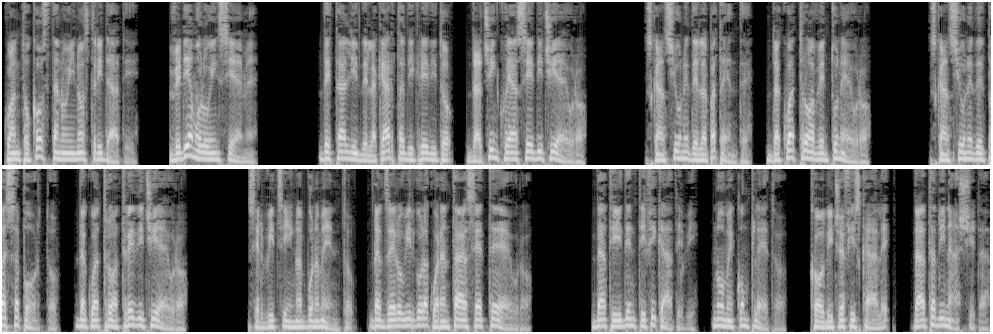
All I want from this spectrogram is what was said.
Quanto costano i nostri dati? Vediamolo insieme. Dettagli della carta di credito, da 5 a 16 euro. Scansione della patente, da 4 a 21 euro. Scansione del passaporto, da 4 a 13 euro. Servizi in abbonamento, da 0,40 a 7 euro. Dati identificativi, nome completo, codice fiscale, data di nascita,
